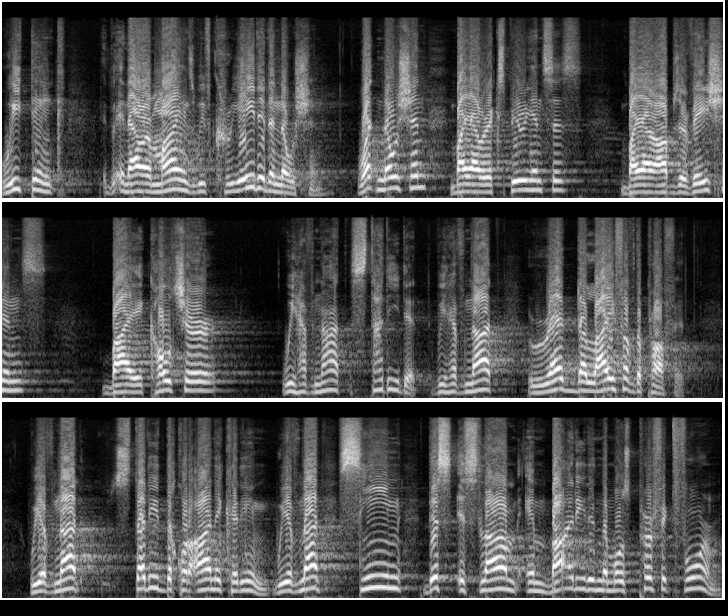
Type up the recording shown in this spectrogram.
We think in our minds we've created a notion. What notion? By our experiences, by our observations, by culture. We have not studied it. We have not read the life of the Prophet. We have not studied the Quran Kareem. We have not seen this Islam embodied in the most perfect form.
